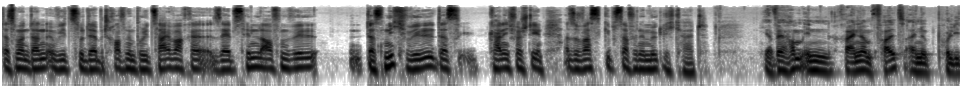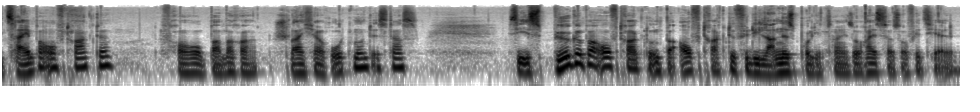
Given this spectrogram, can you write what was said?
dass man dann irgendwie zu der betroffenen Polizeiwache selbst hinlaufen will, das nicht will, das kann ich verstehen. Also was gibt es da für eine Möglichkeit? Ja, wir haben in Rheinland-Pfalz eine Polizeibeauftragte. Frau Barbara Schleicher-Rothmund ist das. Sie ist Bürgerbeauftragte und Beauftragte für die Landespolizei, so heißt das offiziell.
